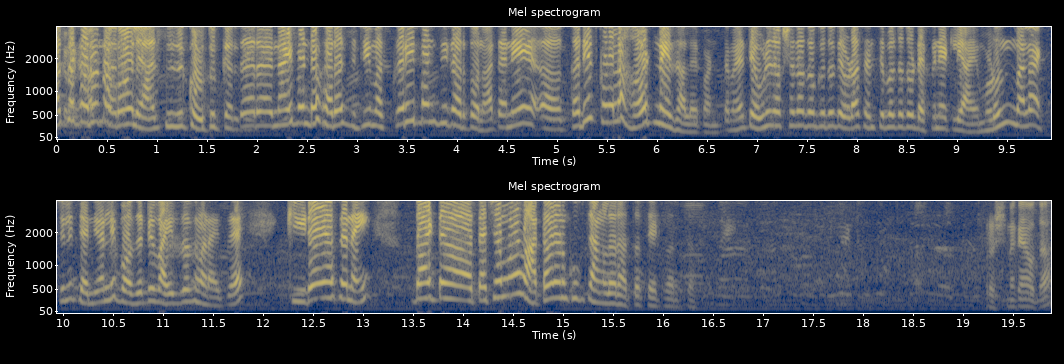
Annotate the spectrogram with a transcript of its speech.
असं करून ठरवलंय आज तुझं कौतुक करते. तर नाही पण तो खरंच जी मस्करी पण जी करतो ना त्याने अं, कधीच कोणाला हर्ट नाही झालंय पण. तर म्हणजे तेवढी दक्षता तो घेतो तेवढा सेन्सिबल तर तो डेफिनेटली आहे. म्हणून मला ऍक्च्युली जेन्युअनली पॉझिटिव्ह वाईब्सच म्हणायचं आहे किडे असं नाही बट त्याच्यामुळे वातावरण खूप चांगलं राहतं सेटवरचं प्रश्न काय होता?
